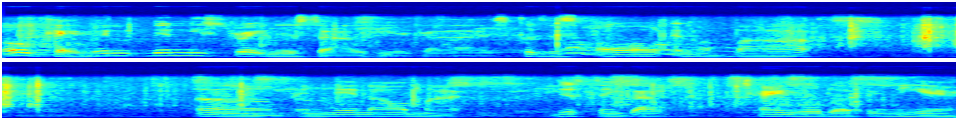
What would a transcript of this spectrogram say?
okay, let me, let me straighten this out here, guys, because it's all in a box. Um, and then all my, this thing got tangled up in here.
